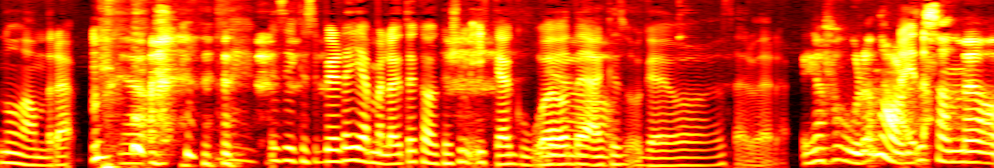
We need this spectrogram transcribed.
noen andre. Ja. Hvis ikke så blir det hjemmelagde kaker som ikke er gode, og det er ikke så gøy å servere. Ja, for hvordan har du det sånn med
